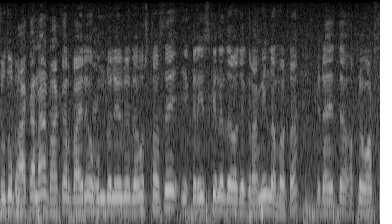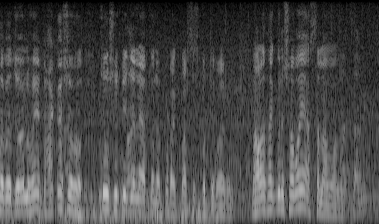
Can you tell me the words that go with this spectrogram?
শুধু ঢাকা না ঢাকার বাইরেও হোম ডেলিভারির ব্যবস্থা আছে। এখানে স্ক্যানে দেওয়া যে গ্রামীণ নাম্বারটা এটা আপনি হোয়াটসঅ্যাপে জয়েন হয়ে ঢাকা সহ চৌষট্টি জেলায় আপনারা প্রোডাক্ট পারচেস করতে পারবেন। ভালো থাকবেন সবাই আসসালামু আলাইকুম।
